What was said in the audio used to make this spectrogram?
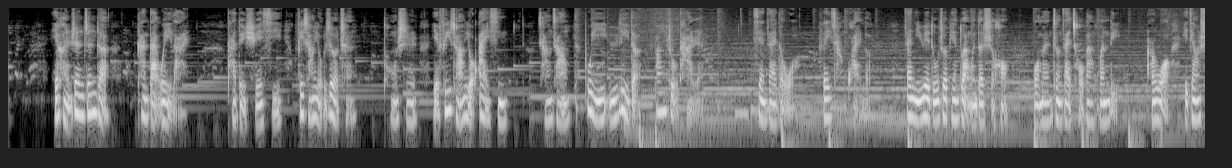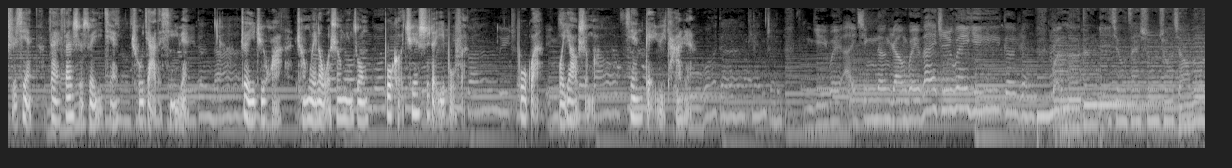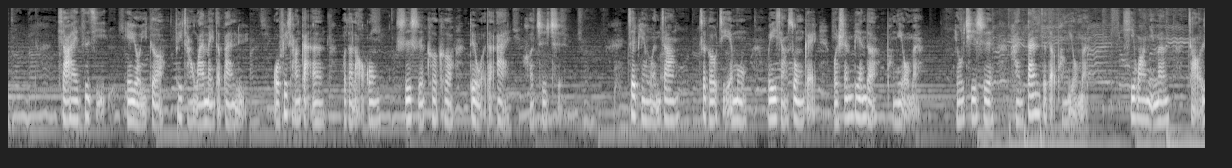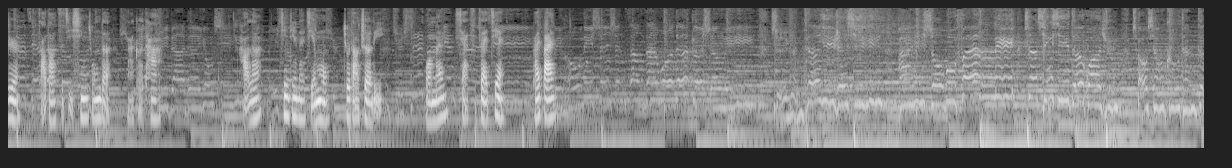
也很认真的看待未来。他对学习非常有热忱，同时也非常有爱心，常常不遗余力的帮助他人。现在的我非常快乐。在你阅读这篇短文的时候，我们正在筹办婚礼。而我也将实现，在三十岁以前出嫁的心愿。这一句话成为了我生命中不可缺失的一部分。不管我要什么，先给予他人。小爱自己也有一个非常完美的伴侣，我非常感恩我的老公时时刻刻对我的爱和支持。这篇文章，这个节目，我也想送给我身边的朋友们，尤其是还单着的朋友们，希望你们早日找到自己心中的那个他。好了，今天的节目就到这里。我们下次再见，拜拜。的话语，嘲笑孤单的。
